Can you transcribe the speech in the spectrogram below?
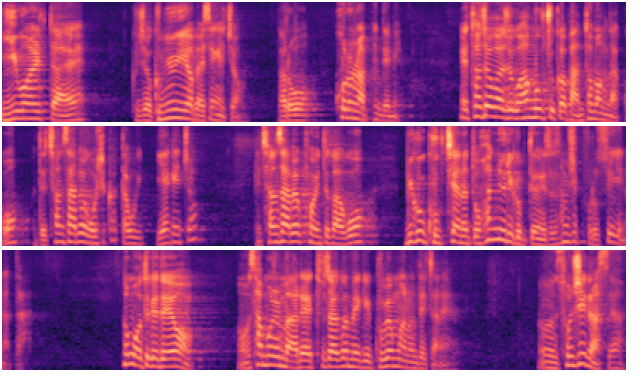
2월 달 그죠 금융위기가 발생했죠. 바로 코로나 팬데믹. 터져가지고 한국 주가 반토막 났고 그때 1450 갔다고 이야기했죠. 1400포인트 가고 미국 국채는 또 환율이 급등해서 30% 수익이 났다. 그럼 어떻게 돼요? 어, 3월 말에 투자 금액이 900만 원 됐잖아요. 어, 손실이 났어요.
